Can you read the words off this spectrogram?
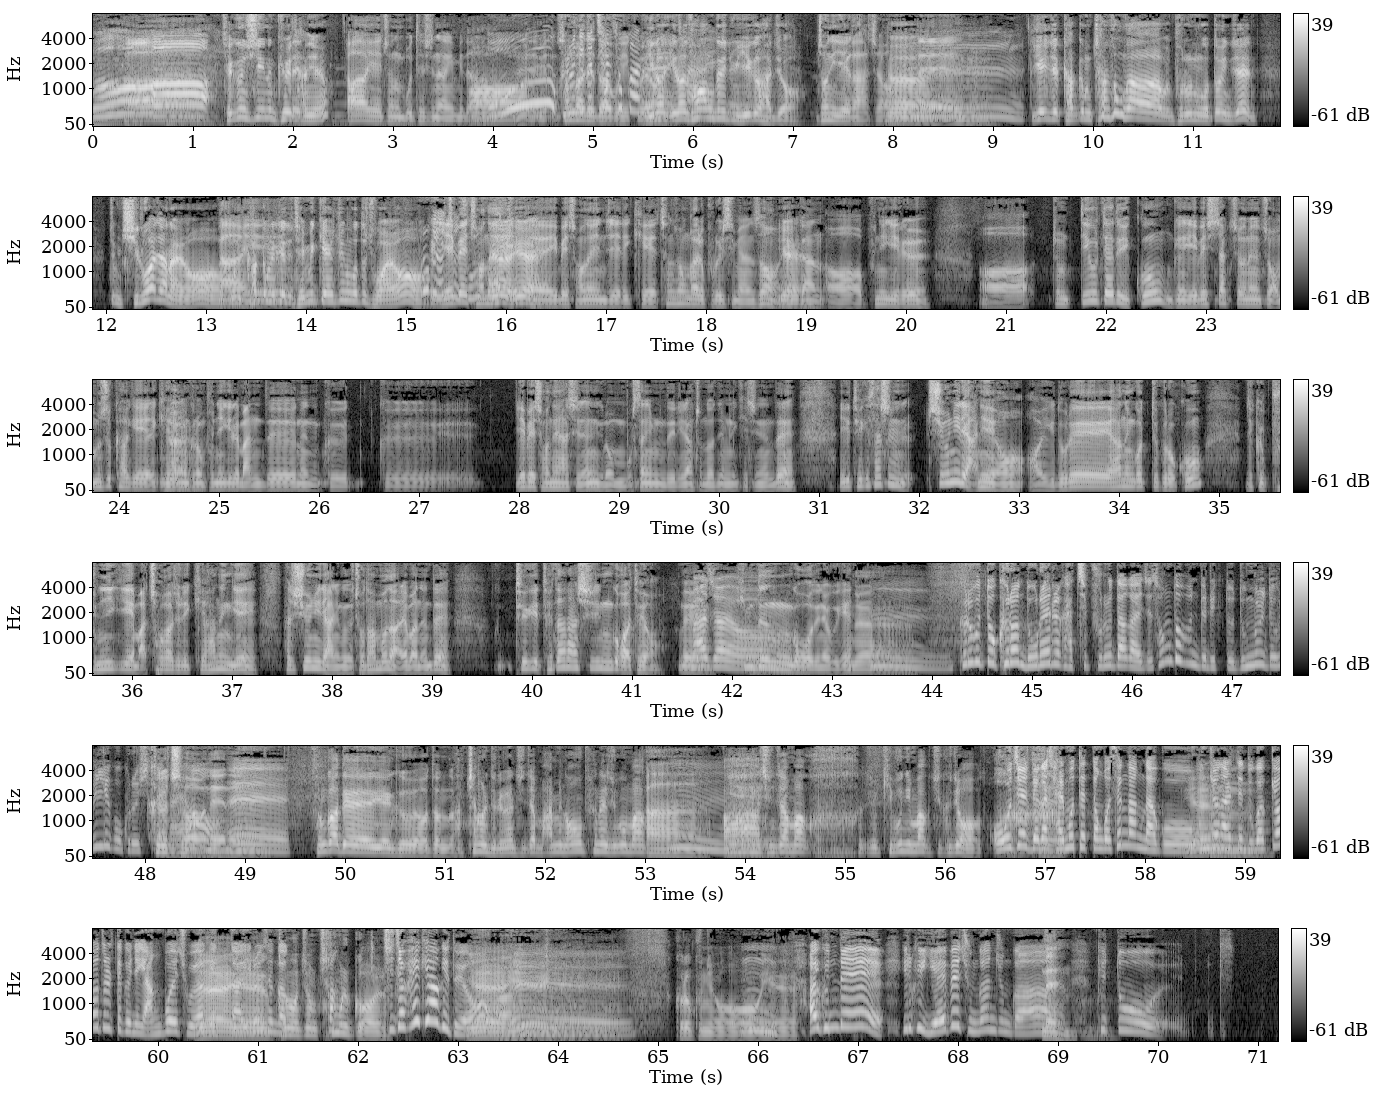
와 재근 씨는 교회 다녀요? 아, 예, 저는 모태신앙입니다. 아. 네, 그러니까 성가대도 하고 있고요. 이런 이런 잘 상황들이 좀 알죠. 이해가 가죠. 저는 이해가 가죠. 네. 네. 음. 이게 이제 가끔 찬송가 부르는 것도 이제 좀 지루하잖아요. 아, 가끔 예. 이렇게 좀 재밌게 해주는 것도 좋아요. 그 예배 전에. 예, 예. 예, 예 배 전에 이제 이렇게 찬송가를 부르시면서 예. 약간 어 분위기를 어 좀 띄울 때도 있고 예배 시작 전에 좀 엄숙하게 이렇게 네. 하는 그런 분위기를 만드는 그그 예배 전에 하시는 그런 목사님들이랑 전도사님들이 계시는데 이게 되게 사실 쉬운 일이 아니에요. 아, 이게 노래하는 것도 그렇고 이제 그 분위기에 맞춰가지고 이렇게 하는 게 사실 쉬운 일이 아니거든요. 저도 한 번도 안 해봤는데 되게 대단하신 것 같아요. 네. 맞아요. 힘든 거거든요, 그게. 네. 음, 그리고 또 그런 노래를 같이 부르다가 이제 성도분들이 또 눈물도 흘리고 그러시잖아요. 그렇죠. 네네. 예. 성가대의 그 어떤 합창을 들으면 진짜 마음이 너무 편해지고 막 아, 아, 음. 진짜 막 하, 좀 기분이 막 그죠? 어제 내가 네. 잘못했던 거 생각나고 예. 운전할 때 누가 껴들 때 그냥 양보해 줘야겠다 예, 예. 이런 생각. 그건 좀 참을 걸. 진짜 회개하게 돼요. 예, 예. 예, 그렇군요. 음. 예. 아니 근데 이렇게 예배 중간 중간 네. 이렇게 또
